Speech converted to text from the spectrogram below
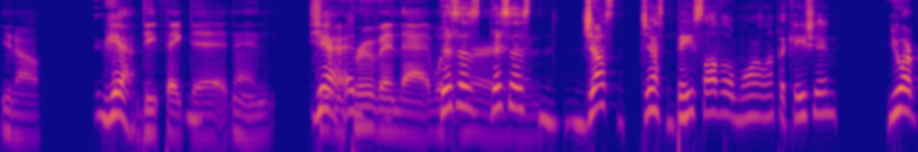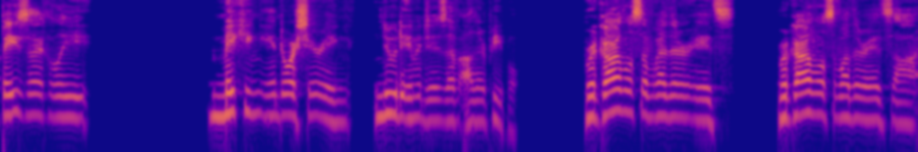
you know, Yeah, deep faked it and Yeah, proven that it this is this is and- just just base level moral implication. You are basically making and or sharing nude images of other people, regardless of whether it's regardless of whether it's uh,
